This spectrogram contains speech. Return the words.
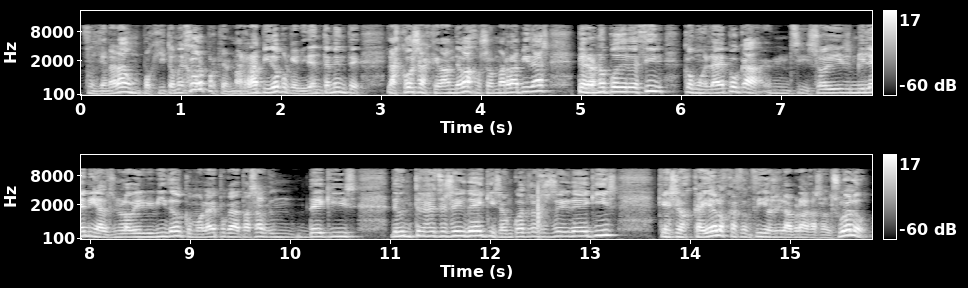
funcionará un poquito mejor porque es más rápido, porque evidentemente las cosas que van debajo son más rápidas, pero no puedes decir como en la época, mm, si sois millennials no lo habéis vivido, como en la época de pasar de un DX, de un 386DX a un 486DX, que se os caían los calzoncillos y las bragas al suelo.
